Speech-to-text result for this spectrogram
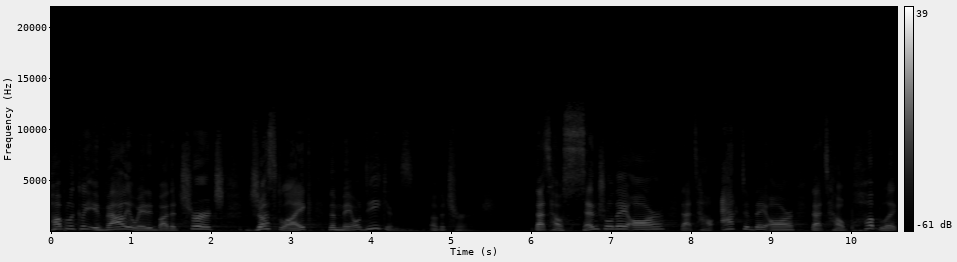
publicly evaluated by the church, just like the male deacons of the church. That's how central they are. That's how active they are. That's how public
